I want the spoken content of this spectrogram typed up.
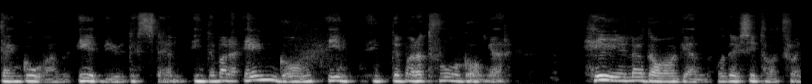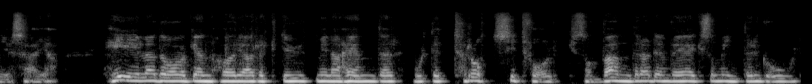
den gåvan erbjudits dem, inte bara en gång, inte bara två gånger. Hela dagen, och det är citat från Jesaja, Hela dagen har jag räckt ut mina händer mot ett trotsigt folk som vandrar den väg som inte är god,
